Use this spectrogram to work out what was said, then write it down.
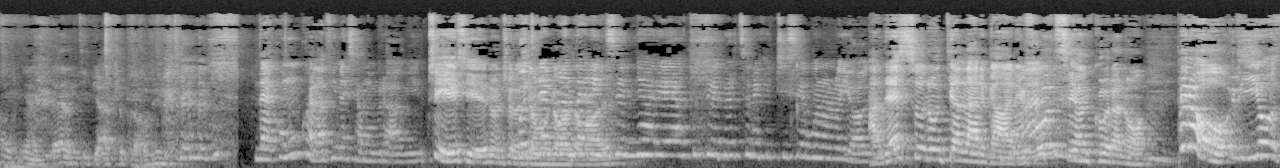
Oh, niente, eh, non ti piace proprio. Dai, comunque alla fine siamo bravi. Sì, sì, non ce la siamo Potremmo cavata andare a male. insegnare a tutte le persone che ci seguono lo yoga. Adesso non ti allargare, Eh? forse ancora no. Però io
